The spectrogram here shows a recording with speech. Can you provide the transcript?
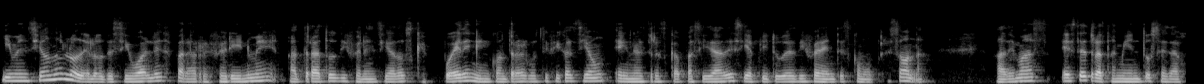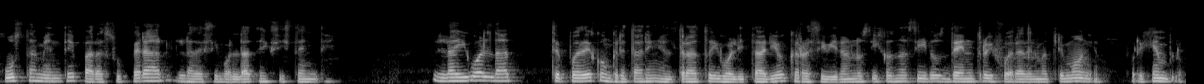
Y menciono lo de los desiguales para referirme a tratos diferenciados que pueden encontrar justificación en nuestras capacidades y aptitudes diferentes como persona. Además, este tratamiento se da justamente para superar la desigualdad existente. La igualdad se puede concretar en el trato igualitario que recibirán los hijos nacidos dentro y fuera del matrimonio, por ejemplo,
